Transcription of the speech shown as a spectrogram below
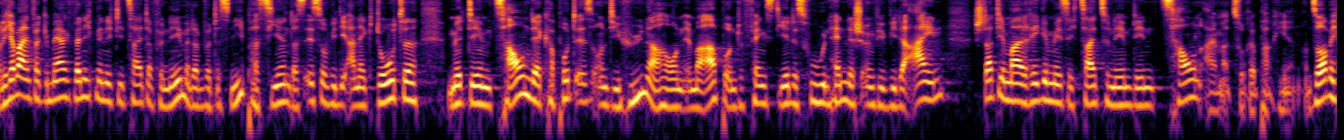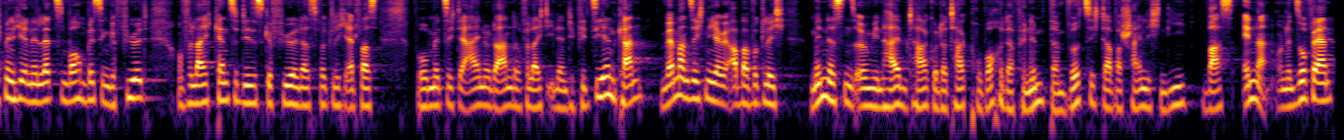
Und ich habe einfach gemerkt, wenn ich mir nicht die Zeit dafür nehme, dann wird das nie passieren. Das ist so wie die Anekdote mit dem Zaun, der kaputt ist und die Hühner hauen immer ab und du fängst jedes Huhn händisch irgendwie wieder ein, statt dir mal regelmäßig Zeit zu nehmen, den Zaun einmal zu reparieren. Und so habe ich mich in den letzten Wochen ein bisschen gefühlt und vielleicht kennst du dieses Gefühl, das ist wirklich etwas, womit sich der eine oder andere vielleicht identifizieren kann. Wenn man sich nicht aber wirklich mindestens irgendwie einen halben Tag oder Tag pro Woche dafür nimmt, dann wird sich da wahrscheinlich nie was ändern ändern. Und insofern,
